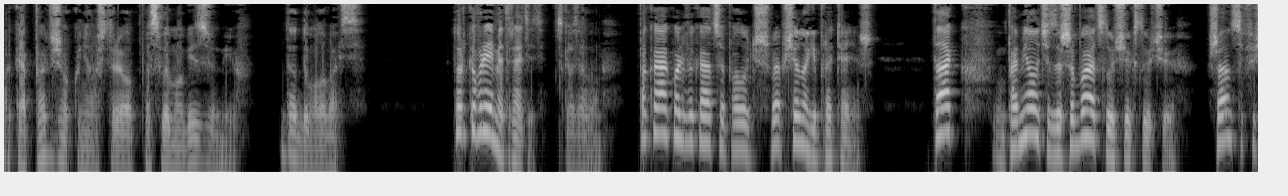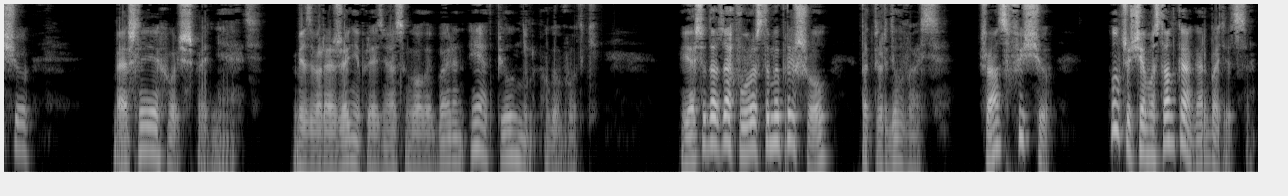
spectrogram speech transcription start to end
Пока поджог не устроил по своему безумию, додумал Вася. Только время тратить, сказал он. Пока квалификацию получишь, вообще ноги протянешь. Так, по мелочи зашибают случай к случаю. Шансов еще. Пошли, хочешь поднять. Без выражения произнес голый барин и отпил немного водки. «Я сюда за хворостом и пришел», — подтвердил Вася. «Шансов ищу. Лучше, чем у станка горбатиться».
